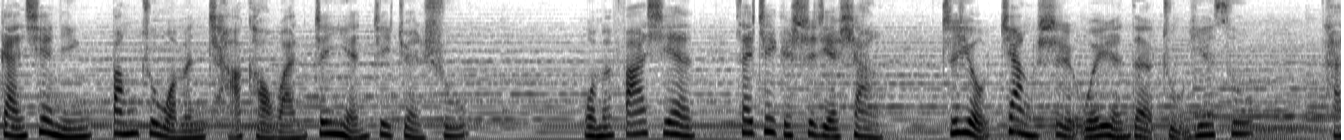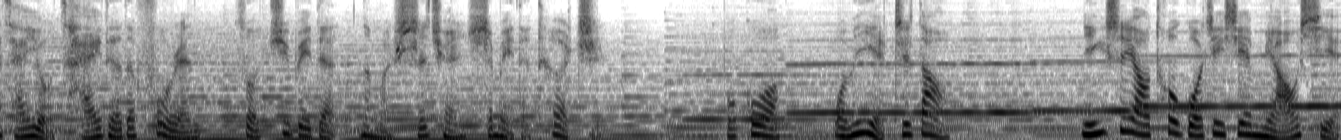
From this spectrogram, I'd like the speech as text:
感谢您帮助我们查考完真言这卷书。我们发现，在这个世界上，只有降世为人的主耶稣，他才有才德的富人所具备的那么十全十美的特质。不过，我们也知道。您是要透过这些描写，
